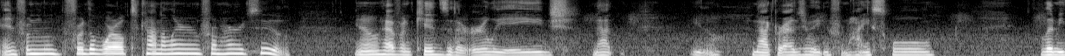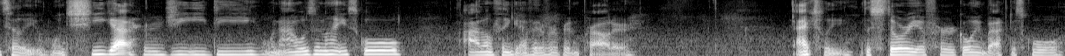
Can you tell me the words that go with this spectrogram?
And from for the world to kind of learn from her too. You know, having kids at an early age, not you know, not graduating from high school, let me tell you, when she got her GED when I was in high school, I don't think I've ever been prouder. Actually, the story of her going back to school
